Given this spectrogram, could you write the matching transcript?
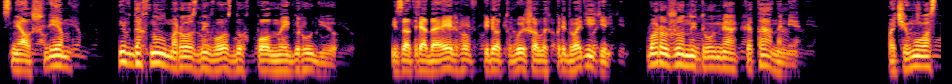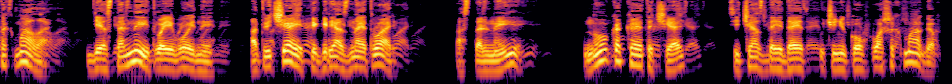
снял шлем и вдохнул морозный воздух полной грудью. Из отряда эльфов вперед вышел их предводитель, вооруженный двумя катанами. «Почему вас так мало? Где остальные твои воины?» Отвечает ты, грязная тварь. Остальные? Ну, какая-то часть сейчас доедает учеников ваших магов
